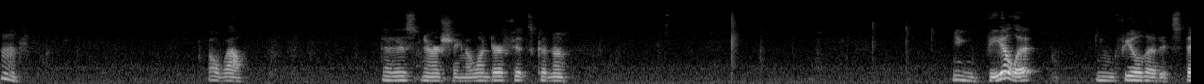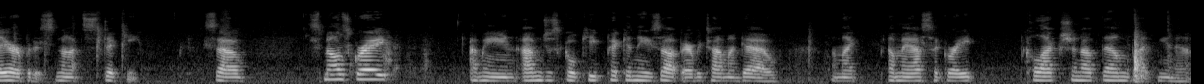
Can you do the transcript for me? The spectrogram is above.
Hmm. Oh, wow. That is nourishing. I wonder if it's gonna... You can feel it. You can feel that it's there, but it's not sticky. So, smells great. I mean, I'm just going to keep picking these up every time I go. I might amass a great collection of them, but, you know,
